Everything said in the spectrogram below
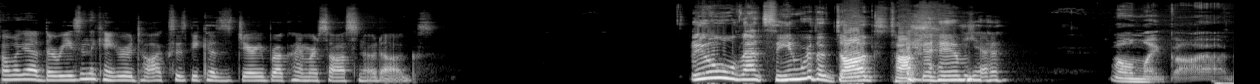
Oh my god, the reason the kangaroo talks is because Jerry Bruckheimer saw snow dogs. Ew, that scene where the dogs talk to him. Yeah. Oh my god.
